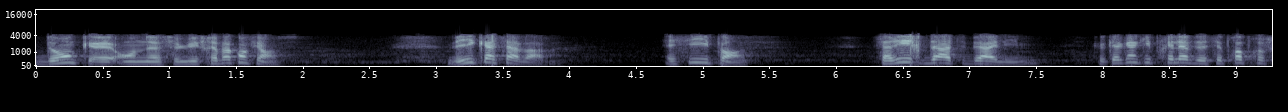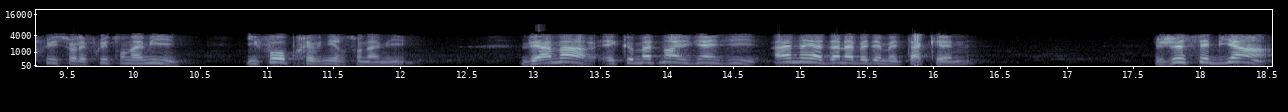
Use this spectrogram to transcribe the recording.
donc euh, on ne lui ferait pas confiance. Veika savar. Et s'il pense, sarir dat be'alim, que quelqu'un qui prélève de ses propres fruits sur les fruits de son ami, il faut prévenir son ami. Ve'amar, et que maintenant il vient et dit, taken, je sais bien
